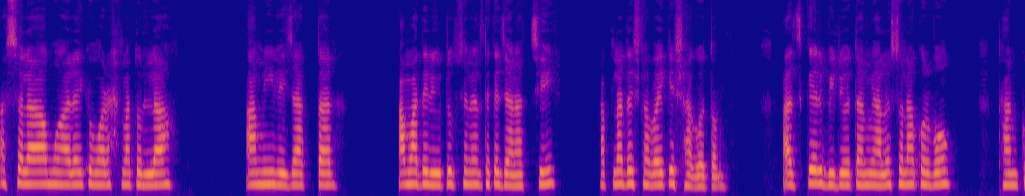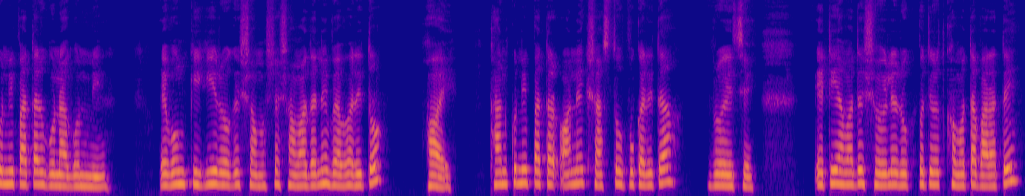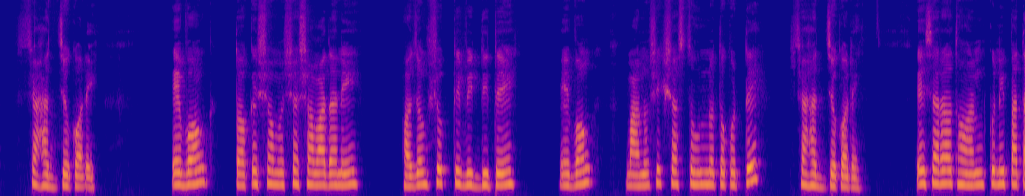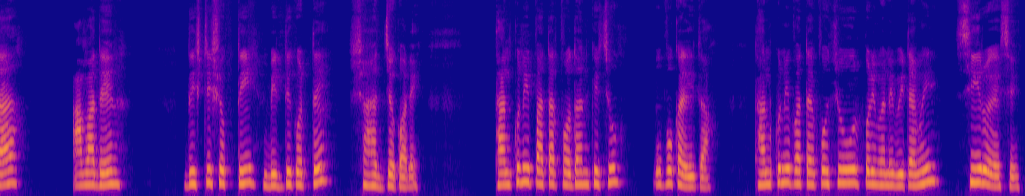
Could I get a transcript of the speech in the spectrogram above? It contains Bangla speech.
আসসালামু আলাইকুম রহমতুল্লাহ আমি লিজা আক্তার, আমাদের ইউটিউব চ্যানেল থেকে জানাচ্ছি আপনাদের সবাইকে স্বাগতম। আজকের ভিডিওতে আমি আলোচনা করব থানকুনি পাতার গুণাগুণ নিয়ে এবং কী কী রোগের সমস্যা সমাধানে ব্যবহৃত হয়। থানকুনি পাতার অনেক স্বাস্থ্য উপকারিতা রয়েছে। এটি আমাদের শরীরের রোগ প্রতিরোধ ক্ষমতা বাড়াতে সাহায্য করে এবং ত্বকের সমস্যা সমাধানে, হজম শক্তি বৃদ্ধিতে এবং মানসিক স্বাস্থ্য উন্নত করতে সাহায্য করে। এছাড়াও থানকুনি পাতা আমাদের দৃষ্টিশক্তি বৃদ্ধি করতে সাহায্য করে। থানকুনি পাতার প্রধান কিছু উপকারিতা। থানকুনি পাতায় প্রচুর পরিমাণে ভিটামিন সি রয়েছে,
